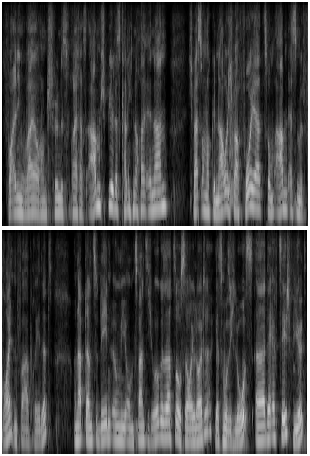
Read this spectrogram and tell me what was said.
Vor allen Dingen war ja auch ein schönes Freitagsabendspiel, das kann ich noch erinnern. Ich weiß auch noch genau, ich war vorher zum Abendessen mit Freunden verabredet und habe dann zu denen irgendwie um 20 Uhr gesagt, so, sorry Leute, jetzt muss ich los, äh, der FC spielt.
